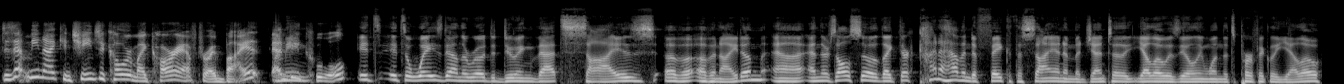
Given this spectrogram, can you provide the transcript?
Does that mean I can change the color of my car after I buy it? That'd mean, be cool. It's it's a ways down the road to doing that size of a, of an item, uh, and there's also like they're kind of having to fake the cyan and magenta. Yellow is the only one that's perfectly yellow,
